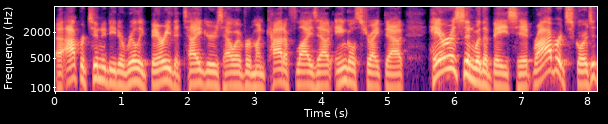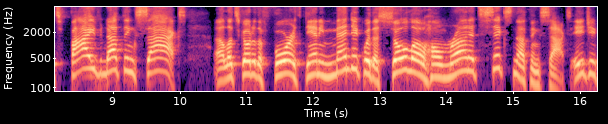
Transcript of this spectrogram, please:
uh, opportunity to really bury the Tigers. However, Moncada flies out, Engel striked out. Harrison with a base hit. Robert scores. It's 5 nothing Sox. Uh, let's go to the fourth. Danny Mendick with a solo home run at 6 nothing Sox. AJ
